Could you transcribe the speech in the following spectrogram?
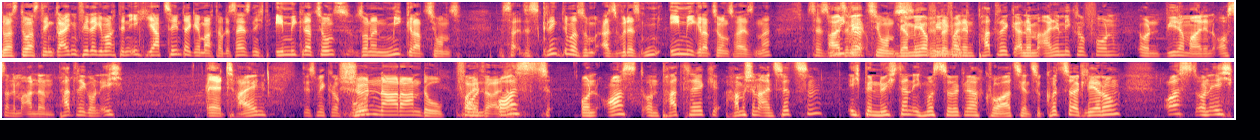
Du hast, du hast den gleichen Fehler gemacht, den ich Jahrzehnte gemacht habe. Das heißt nicht Emigrations, sondern Migrations. Das, das klingt immer so, als würde es Emigrations heißen, ne? Das heißt Also wir, Migrations. wir haben hier auf jeden Fall den. Patrick an dem einen Mikrofon und wieder mal den Ost an dem anderen. Patrick und ich äh, teilen das Mikrofon. Schön nah ran, du und Pfeife, Alter. Ost und Ost und Patrick haben schon einen Sitzen. Ich bin nüchtern, ich muss zurück nach Kroatien. Zu kurz zur Erklärung. Ost und ich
